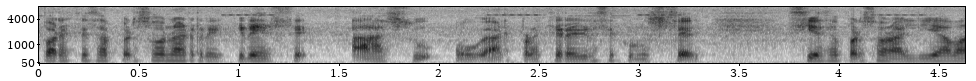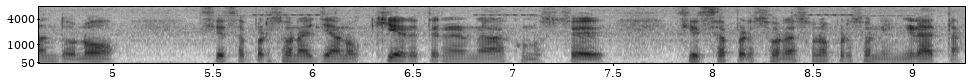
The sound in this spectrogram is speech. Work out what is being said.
para que esa persona regrese a su hogar, para que regrese con usted. Si esa persona le abandonó, si esa persona ya no quiere tener nada con usted, si esa persona es una persona ingrata,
